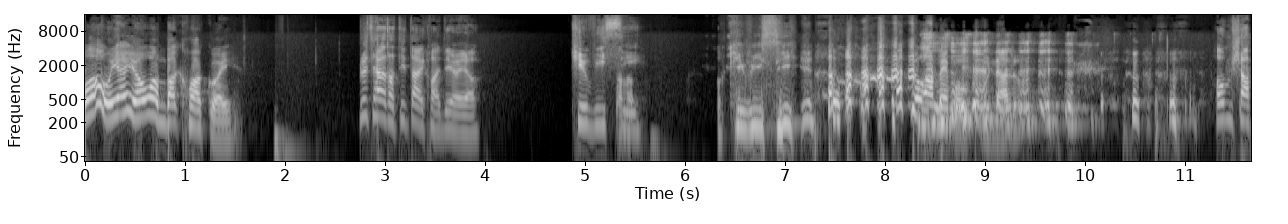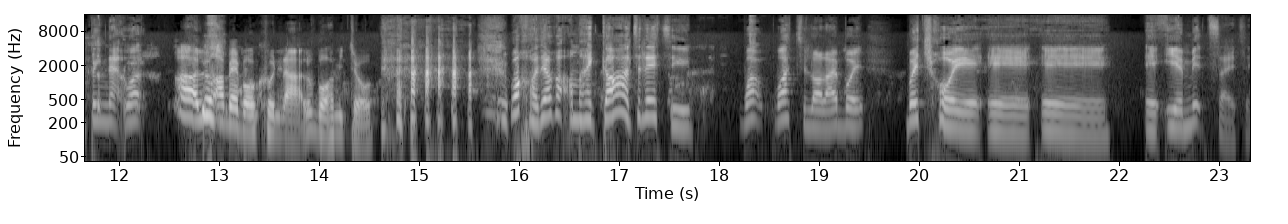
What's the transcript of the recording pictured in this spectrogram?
哇，我一样我冇看过。你睇下到底都系看到有 QVC。哦，QVC，都阿咩冇款啊，你 Home Shopping Network。啊，你阿咩冇款啊，你冇喺边做？ 我看到讲，Oh my God！即个是，我我一落来袂袂吹诶诶诶 ear mid 在者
